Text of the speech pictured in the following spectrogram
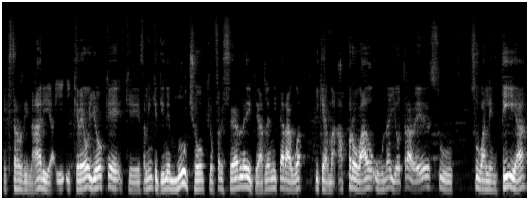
extraordinaria y, creo yo que, es alguien que tiene mucho que ofrecerle y que darle a Nicaragua y que además ha probado una y otra vez su, valentía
